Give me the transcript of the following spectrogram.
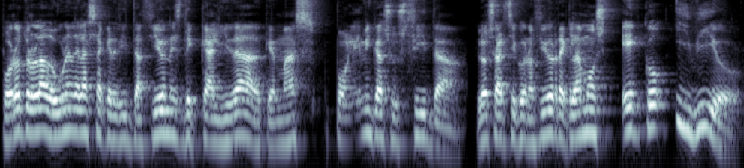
Por otro lado, una de las acreditaciones de calidad que más polémica suscita los archiconocidos reclamos eco y bio,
